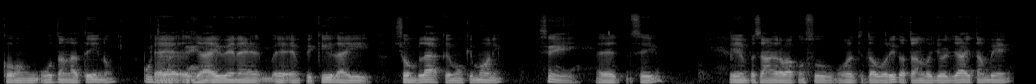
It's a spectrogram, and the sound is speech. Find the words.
con Utan Latino. Utan que Latino. Ya ahí viene eh, en Piquila y Sean Black, Monkey Money. Sí. Eh, sí. Y empezaron a grabar con su artista favorito, están los George también.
